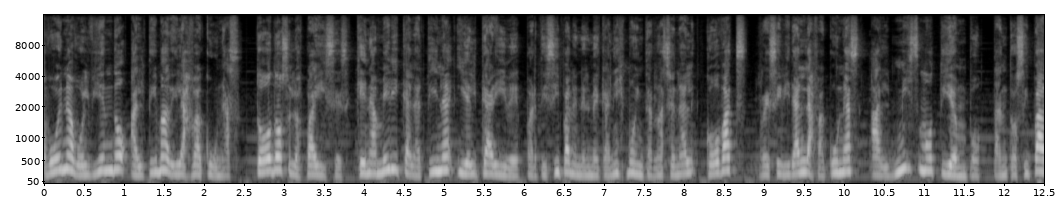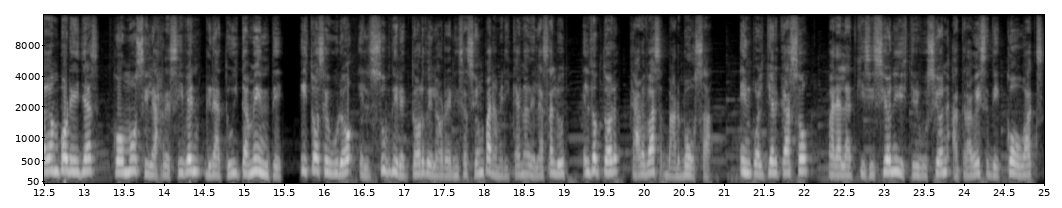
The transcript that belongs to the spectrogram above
buena volviendo al tema de las vacunas. Todos los países que en América Latina y el Caribe participan en el mecanismo internacional COVAX recibirán las vacunas al mismo tiempo, tanto si pagan por ellas como si las reciben gratuitamente. Esto aseguró el subdirector de la Organización Panamericana de la Salud, el doctor Carvas Barbosa. En cualquier caso, para la adquisición y distribución a través de COVAX,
